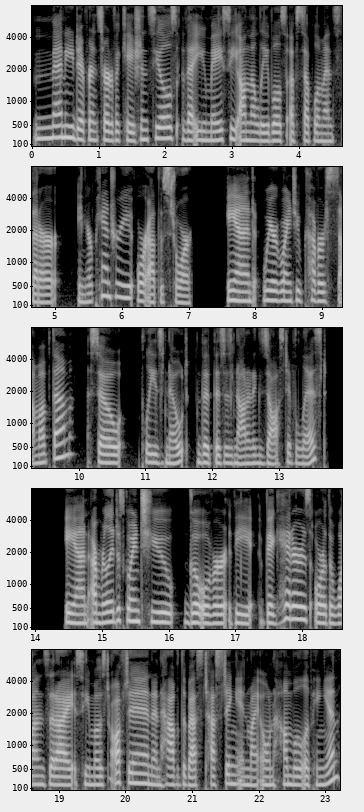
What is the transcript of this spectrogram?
many different certification seals that you may see on the labels of supplements that are in your pantry or at the store. And we are going to cover some of them. So please note that this is not an exhaustive list. And I'm really just going to go over the big hitters or the ones that I see most often and have the best testing, in my own humble opinion.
